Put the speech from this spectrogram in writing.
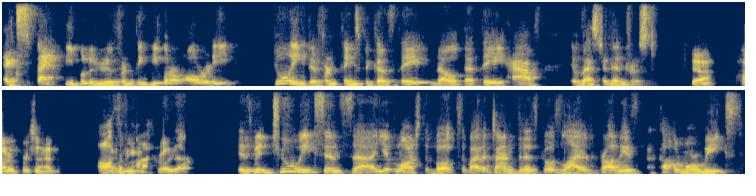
expect people to do different things. People are already doing different things because they know that they have a vested interest. Yeah, 100%. Awesome. So it's been two weeks since uh, you've launched the book. So by the time this goes live, it probably is a couple more weeks.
